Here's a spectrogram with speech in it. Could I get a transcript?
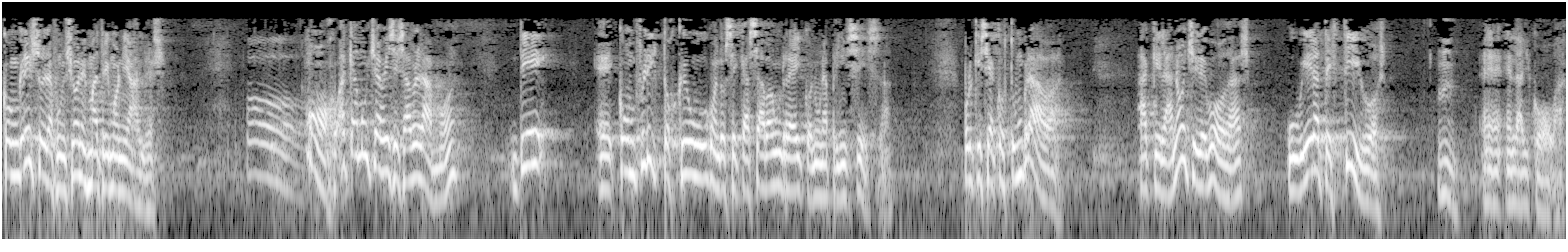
Congreso de las Funciones Matrimoniales. Ojo, acá muchas veces hablamos de eh, conflictos que hubo cuando se casaba un rey con una princesa, porque se acostumbraba a que la noche de bodas hubiera testigos Mm. eh, en la alcoba.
